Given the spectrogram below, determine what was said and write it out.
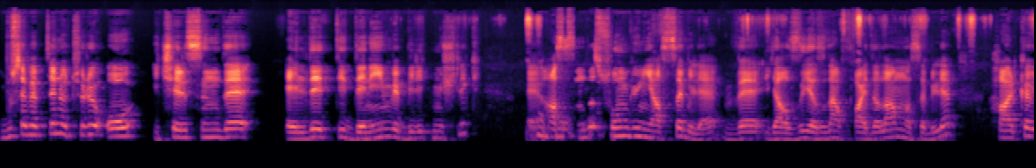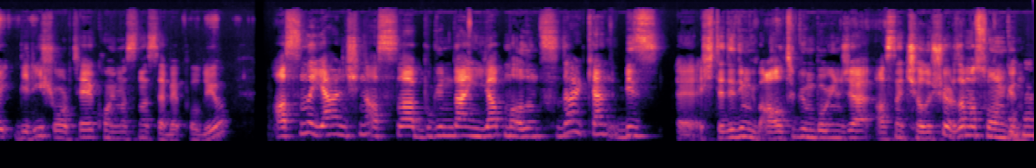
Bu sebepten ötürü o içerisinde elde ettiği deneyim ve birikmişlik e, aslında son gün yazsa bile ve yazdığı yazıdan faydalanmasa bile harika bir iş ortaya koymasına sebep oluyor. Aslında yani şimdi asla bugünden yapma alıntısı derken biz Eee, işte, dediğim gibi 6 gün boyunca aslında çalışıyoruz ama son gün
